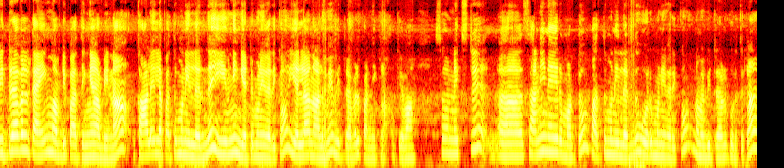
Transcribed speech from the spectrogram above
விட்ராவல் டைம் அப்படி பார்த்தீங்க அப்படின்னா காலையில் பத்து மணிலேருந்து ஈவினிங் எட்டு மணி வரைக்கும் எல்லா நாளுமே விட்ராவல் பண்ணிக்கலாம். ஓகேவா ஸோ நெக்ஸ்ட்டு சனி ஞாயிறு மட்டும் பத்து மணிலேருந்து ஒரு மணி வரைக்கும் நம்ம விட்ராவல் கொடுத்துக்கலாம்.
